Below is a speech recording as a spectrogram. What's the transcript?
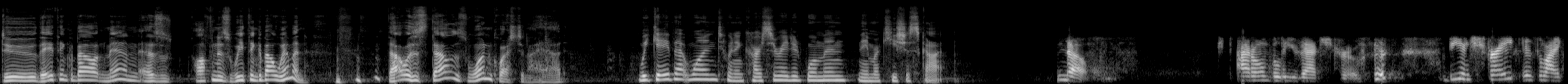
do they think about men as often as we think about women? that was that was one question I had. We gave that one to an incarcerated woman named Markeisha Scott. No. I don't believe that's true. Being straight is like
